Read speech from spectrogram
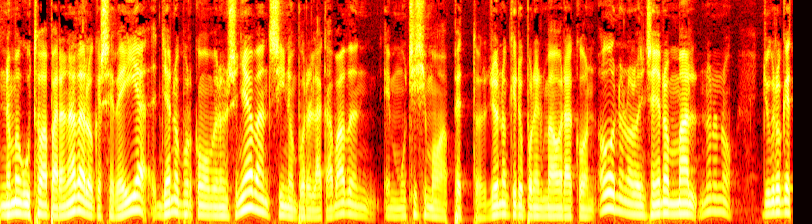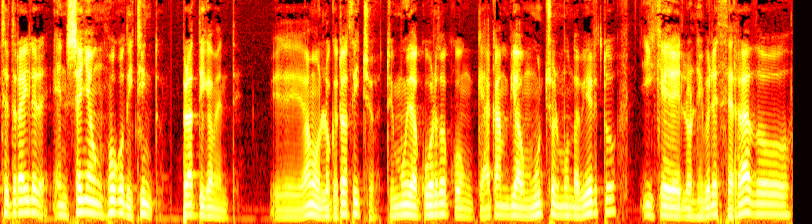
no me gustaba para nada lo que se veía, ya no por cómo me lo enseñaban, sino por el acabado en, en muchísimos aspectos. Yo no quiero ponerme ahora con, oh, no, no, lo enseñaron mal. No, no, no. Yo creo que este tráiler enseña un juego distinto, prácticamente. Eh, vamos, lo que tú has dicho, estoy muy de acuerdo con que ha cambiado mucho el mundo abierto y que los niveles cerrados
